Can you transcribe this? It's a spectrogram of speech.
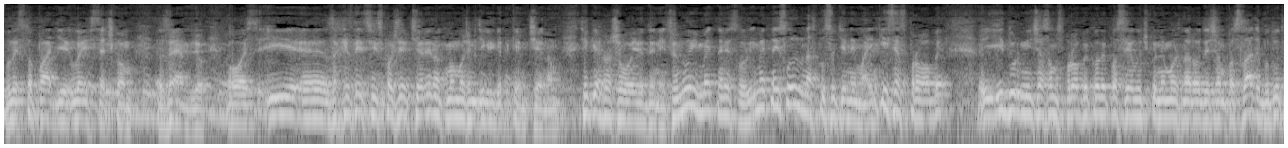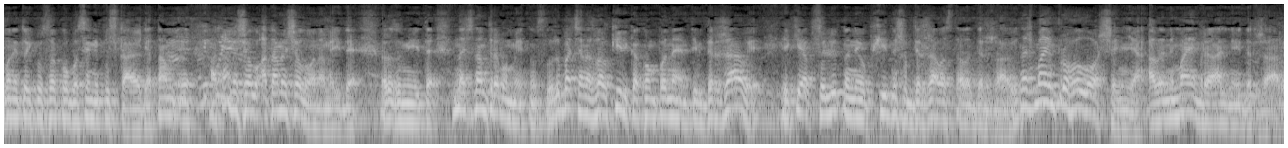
в листопаді листячком землю. Ось і е, захистити свій споживчий ринок ми можемо тільки таким чином, тільки грошовою одиницею. Ну і митними службами. І митної служби у нас по суті немає. Якісь є спроби, і дурні часом спроби, коли посилочку не можна родичам послати, бо тут вони той кусок обоси не пускають, а там, е, а там, а там ешелонами йде. Розумієте? Значить, нам треба митну службу. Бачите, назвав кілька компонентів держави, які абсолютно необхідні, щоб держава стала державою. Значить, маємо проголошення, але не маємо реальної держави.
